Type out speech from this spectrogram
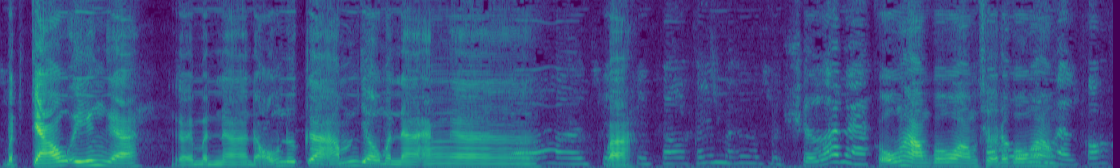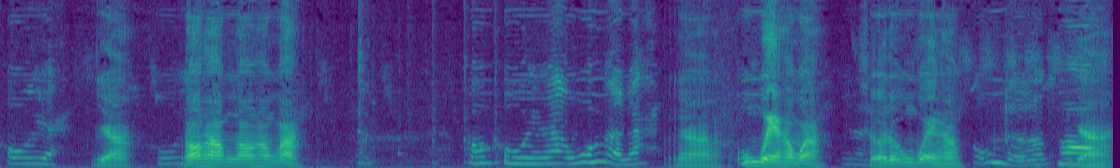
bịch cháo yến ra. Rồi mình à, đổ nước à, ấm vô mình à, ăn có, bà. sữa nè. Có uống không có uống không sữa đó có uống không? là có khui à. Dạ. Khui, ngon không ngon không bà? Có khui ra uống rồi đó. Dạ. Uống quen không bà sữa đó uống quen không? Uống được ngon. Dạ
